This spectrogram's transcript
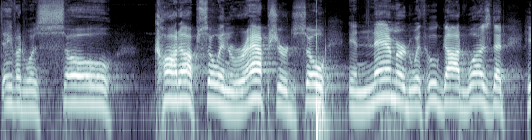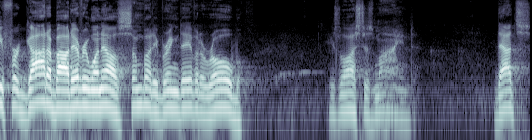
David was so caught up, so enraptured, so enamored with who God was that he forgot about everyone else. Somebody bring David a robe. He's lost his mind. That's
